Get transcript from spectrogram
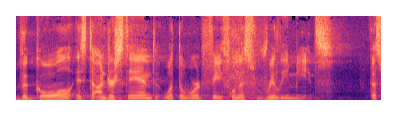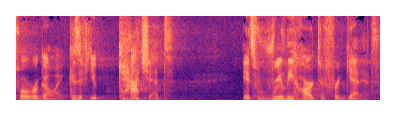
the goal is to understand what the word faithfulness really means. That's where we're going. Because if you catch it, it's really hard to forget it.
